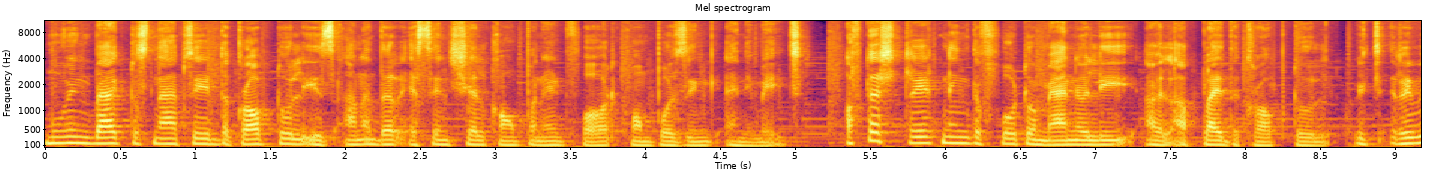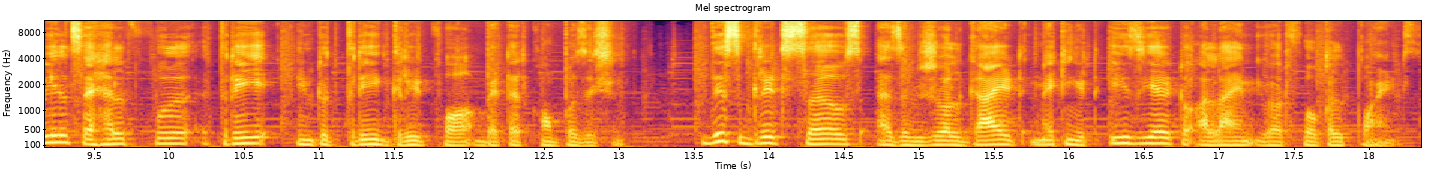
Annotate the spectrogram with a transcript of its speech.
Moving back to Snapseed, the crop tool is another essential component for composing an image. After straightening the photo manually, I will apply the crop tool, which reveals a helpful 3 into 3 grid for better composition. This grid serves as a visual guide, making it easier to align your focal points.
